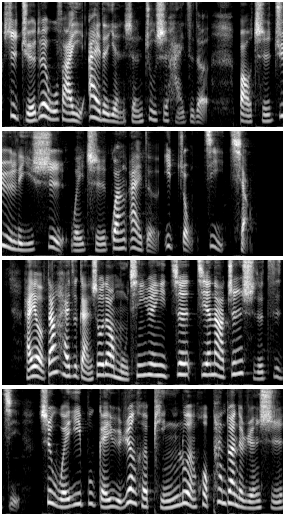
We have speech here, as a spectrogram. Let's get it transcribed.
是绝对无法以爱的眼神注视孩子的。保持距离是维持关爱的一种技巧。还有，当孩子感受到母亲愿意真接纳真实的自己，是唯一不给予任何评论或判断的人时，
